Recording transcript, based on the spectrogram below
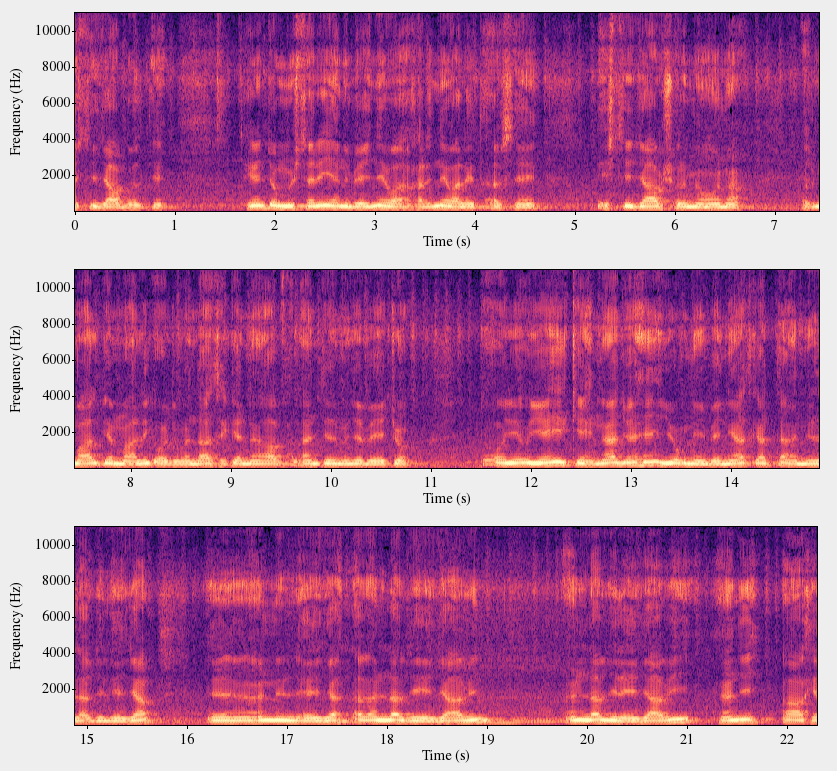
استجاب بولتے ہیں۔ ٹھیک ہے، جو مشتری یعنی بیچنے والے خریدنے والے کی طرف سے استجاب شروع میں ہونا، اس مال کے مالک اور دکاندار سے کہنا، آپ فلاں چیز مجھے بیچو۔ تو یہ، یہی کہنا جو ہے، یوگ نے بے نیاز کرتا ہے ان لفظ الجاب ان لفظ ایجاب لفظ الجابی ہاں جی آخر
